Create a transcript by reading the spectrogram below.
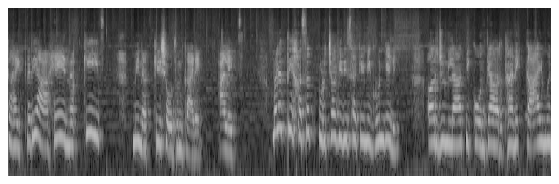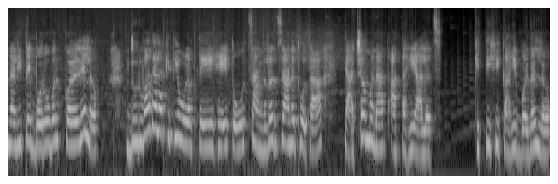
काहीतरी आहे नक्कीच. मी नक्की शोधून काढेन. आलेच. मला ती हसत पुढच्या विधीसाठी निघून गेली. अर्जुनला ती कोणत्या अर्थाने काय म्हणाली ते बरोबर कळलेलं. दुर्वा त्याला किती ओळखते हे तो चांगलंच जाणत होता. त्याच्या मनात आताही आलंच. कितीही काही बदललं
